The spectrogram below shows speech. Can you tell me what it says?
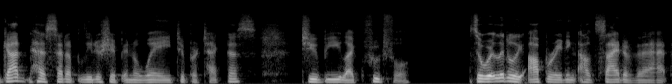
God has set up leadership in a way to protect us to be like fruitful. So we're literally operating outside of that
